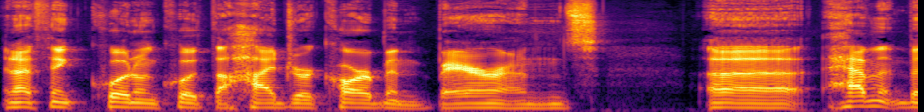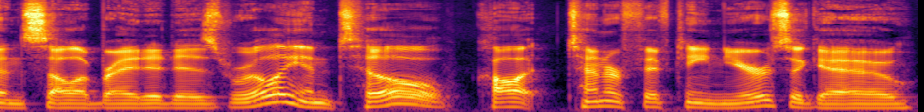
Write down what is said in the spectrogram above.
and I think, quote unquote, the hydrocarbon barons uh, haven't been celebrated is really until, call it 10 or 15 years ago.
